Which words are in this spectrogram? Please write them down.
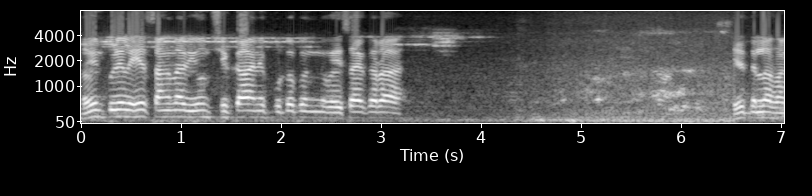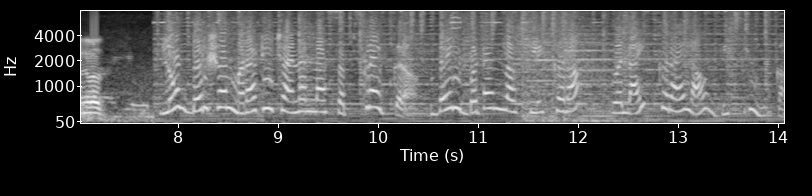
नवीन पिढीला हे सांगणार येऊन शिका आणि कुठं पण व्यवसाय करा. हे त्यांना सांगणार. लोकदर्शन मराठी चॅनलला सबस्क्राईब करा बेल बटनला क्लिक करा व लाईक करायला विसरू नका.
